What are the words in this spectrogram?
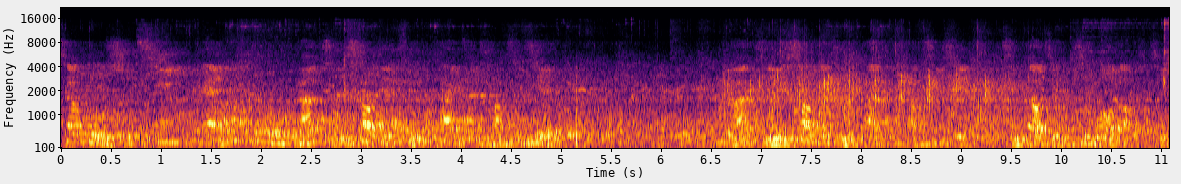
项目十七 M 男子少年组太极长器械，以上一组爱喝茶曲线，请到节目室报道谢谢。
